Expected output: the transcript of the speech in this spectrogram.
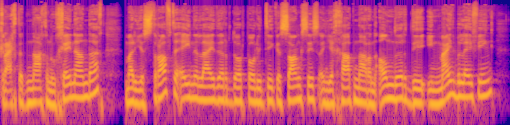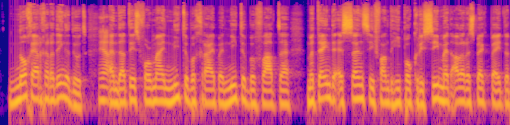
krijgt het nagenoeg geen aandacht. Maar je straft de ene leider door politieke sancties en je gaat naar een ander die in mijn beleving nog ergere dingen doet. Ja. En dat is voor mij niet te begrijpen, niet te bevatten. Meteen de essentie van de hypocrisie. Met alle respect, Peter,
